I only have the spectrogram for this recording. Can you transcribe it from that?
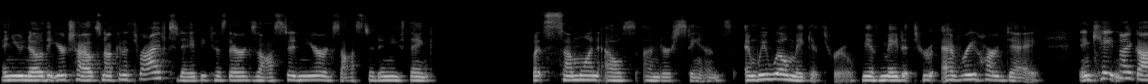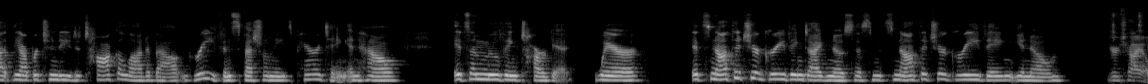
And you know that your child's not going to thrive today because they're exhausted and you're exhausted and you think but someone else understands and we will make it through we have made it through every hard day and Kate and I got the opportunity to talk a lot about grief and special needs parenting and how it's a moving target where it's not that you're grieving diagnosis and it's not that you're grieving, you know, your child.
